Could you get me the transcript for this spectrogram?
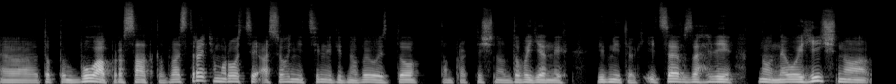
е, тобто була просадка в 23-му році, а сьогодні ціни відновились до там практично довоєнних відміток. І це взагалі ну нелогічно.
